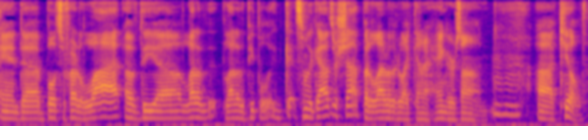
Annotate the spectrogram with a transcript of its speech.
and uh, bullets are fired. A lot of the, uh, a lot of the, a lot of the people, some of the gods are shot, but a lot of their like kind of hangers on, uh, killed,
